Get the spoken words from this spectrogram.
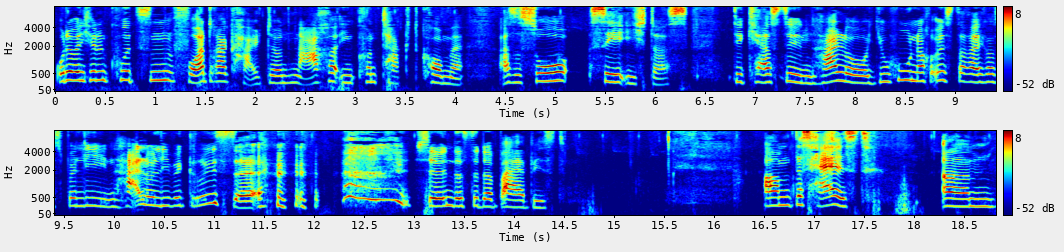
oder wenn ich einen kurzen Vortrag halte und nachher in Kontakt komme. Also so sehe ich das. Die Kerstin, hallo, Juhu nach Österreich aus Berlin. Hallo, liebe Grüße. Schön, dass du dabei bist. Ähm, das heißt, ähm,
